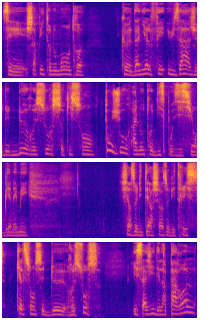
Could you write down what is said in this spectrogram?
Ces chapitres nous montrent que Daniel fait usage de deux ressources qui sont toujours à notre disposition, bien-aimés. Chers auditeurs, chères auditrices, quelles sont ces deux ressources? Il s'agit de la parole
